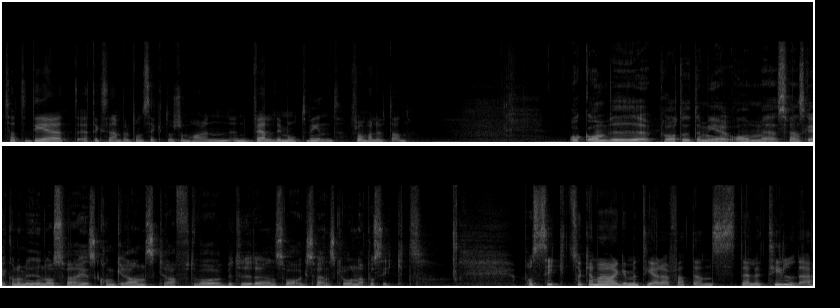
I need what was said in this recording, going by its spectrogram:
Så att det är ett, ett exempel på en sektor som har en, en väldig motvind från valutan. Och om vi pratar lite mer om eh, svenska ekonomin och Sveriges konkurrenskraft. Vad betyder en svag svensk krona på sikt? På sikt så kan man argumentera för att den ställer till det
